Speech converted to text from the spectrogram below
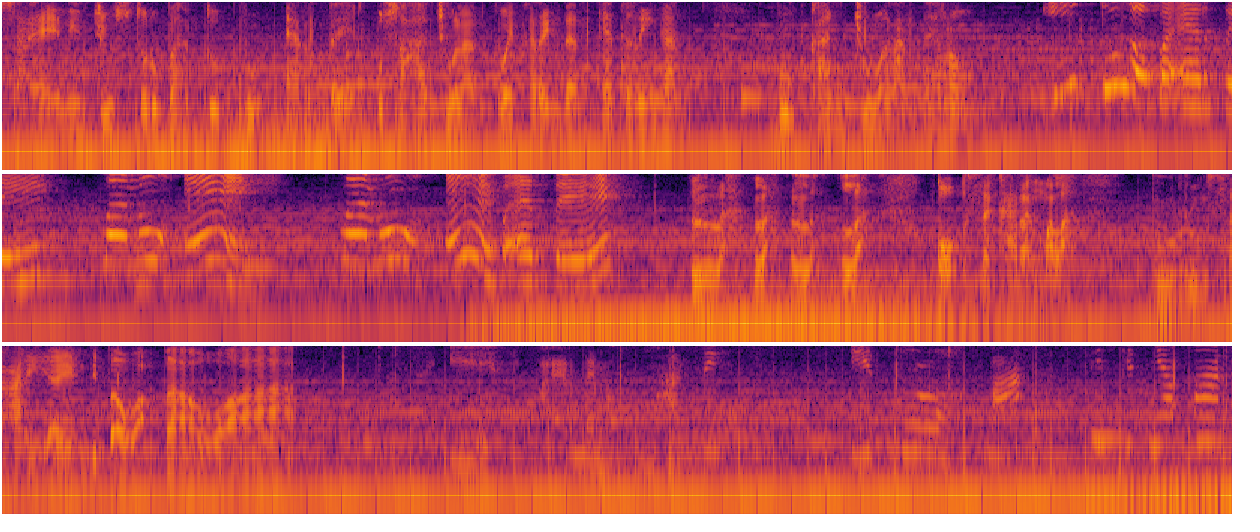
Saya ini justru bantu Bu RT usaha jualan kue kering dan cateringan, bukan jualan terong. Itu loh Pak RT. Manu eh. Manu eh Pak RT. Lah, lah, lah, lah. Kok sekarang malah burung saya yang dibawa-bawa? Ih, si Pak RT mah masih. Itu loh, Pak. Tititnya Pak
